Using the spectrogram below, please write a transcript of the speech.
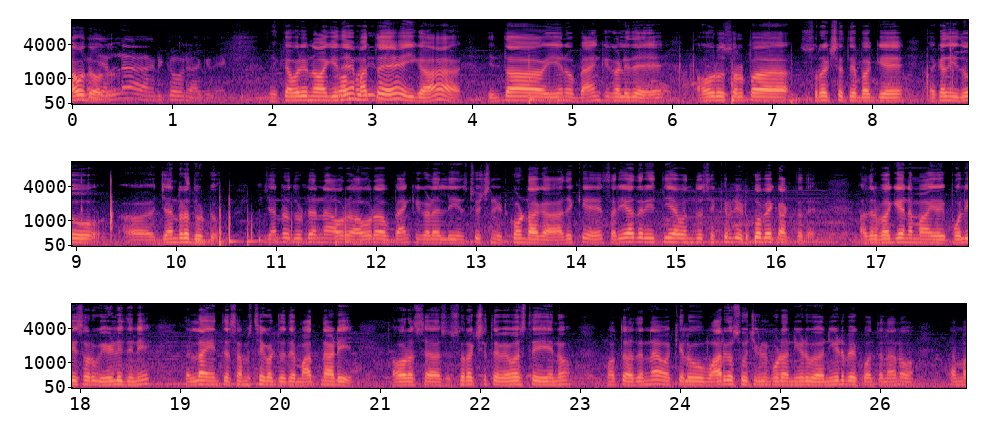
ಹೌದು, ರಿಕವರಿ ಆಗಿದೆ. ರಿಕವರಿನೂ ಆಗಿದೆ. ಮತ್ತು ಈಗ ಇಂಥ ಏನು ಬ್ಯಾಂಕ್ಗಳಿದೆ ಅವರು ಸ್ವಲ್ಪ ಸುರಕ್ಷತೆ ಬಗ್ಗೆ ಯಾಕಂದರೆ ಇದು ಜನರ ದುಡ್ಡು. ಜನರ ದುಡ್ಡನ್ನು ಅವರು ಅವರ ಬ್ಯಾಂಕ್ಗಳಲ್ಲಿ ಇನ್ಸ್ಟಿಟ್ಯೂಷನ್ ಇಟ್ಕೊಂಡಾಗ ಅದಕ್ಕೆ ಸರಿಯಾದ ರೀತಿಯ ಒಂದು ಸೆಕ್ಯೂರಿಟಿ ಇಟ್ಕೋಬೇಕಾಗ್ತದೆ. ಅದ್ರ ಬಗ್ಗೆ ನಮ್ಮ ಈ ಪೊಲೀಸರಿಗೂ ಹೇಳಿದ್ದೀನಿ. ಎಲ್ಲ ಇಂಥ ಸಂಸ್ಥೆಗಳ ಜೊತೆ ಮಾತನಾಡಿ ಅವರ ಸುರಕ್ಷತೆ ವ್ಯವಸ್ಥೆ ಏನು ಮತ್ತು ಅದನ್ನು ಕೆಲವು ಮಾರ್ಗಸೂಚಿಗಳನ್ನು ಕೂಡ ನೀಡುವ ನೀಡಬೇಕು ಅಂತ ನಾನು ನಮ್ಮ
